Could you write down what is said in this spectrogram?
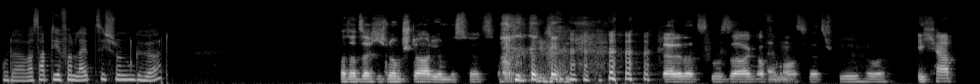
Oder was habt ihr von Leipzig schon gehört? War tatsächlich nur im Stadion bis jetzt. Leider dazu sagen, auf dem ähm, Auswärtsspiel. Aber ich habe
